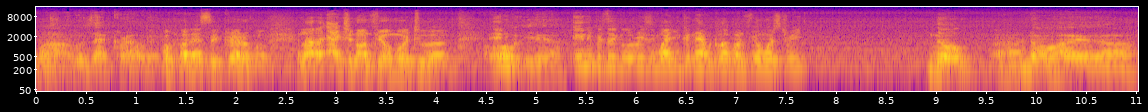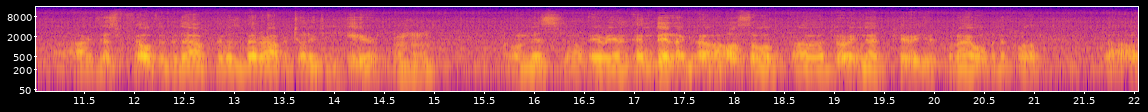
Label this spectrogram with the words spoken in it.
Wow. It was that crowded. Well, that's incredible. A lot of action on Fillmore, too. Uh, any, Oh, yeah. any particular reason why you couldn't have a club on Fillmore Street? No, Uh-huh. no, I, uh, I just felt that there was a better opportunity here Mm-hmm. on this uh, area. And then uh, uh, also uh, during that period when I opened the club, uh,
